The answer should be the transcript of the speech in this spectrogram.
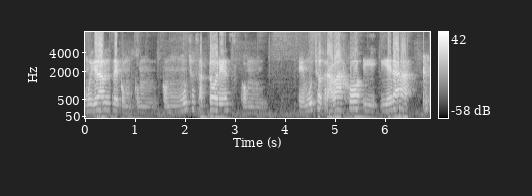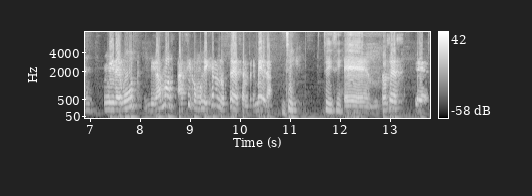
muy grande, con, con- con muchos actores, con eh, mucho trabajo y, y era mi debut, digamos, así como dijeron ustedes en primera. Sí, sí, sí. Eh, entonces, eh,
